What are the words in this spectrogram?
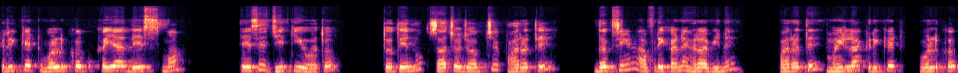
ક્રિકેટ વર્લ્ડ કપ કયા દેશમાં દેશે જીત્યો હતો? તો તેનો સાચો જવાબ છે ભારતે દક્ષિણ આફ્રિકાને હરાવીને ભારતે મહિલા ક્રિકેટ વર્લ્ડ કપ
